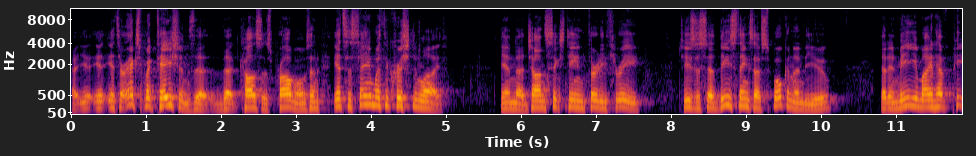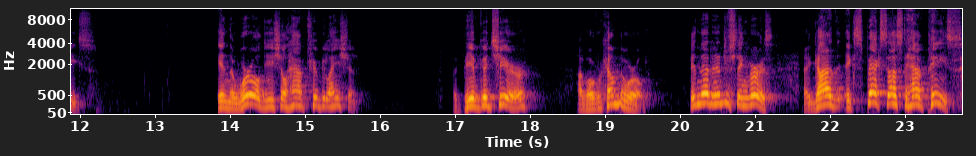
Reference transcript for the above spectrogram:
Uh, it's our expectations that, that cause us problems. And it's the same with the Christian life. In uh, John 16 33, Jesus said, These things I've spoken unto you, that in me you might have peace. In the world ye shall have tribulation. But be of good cheer, I've overcome the world. Isn't that an interesting verse? Uh, God expects us to have peace,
